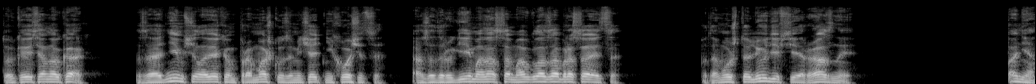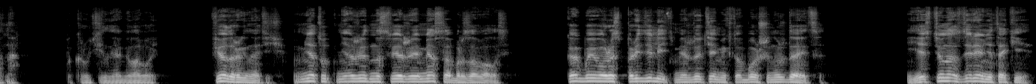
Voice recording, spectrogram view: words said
«Только ведь оно как? За одним человеком промашку замечать не хочется, а за другим она сама в глаза бросается. Потому что люди все разные. Понятно, покрутил я головой. Федор Игнатьевич, у меня тут неожиданно свежее мясо образовалось. Как бы его распределить между теми, кто больше нуждается? Есть у нас в деревне такие.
